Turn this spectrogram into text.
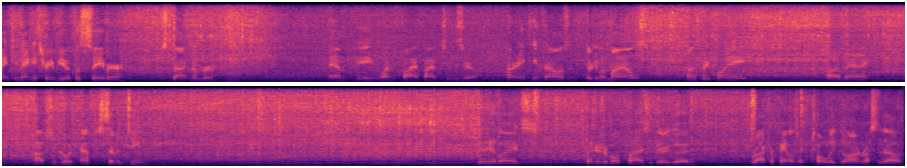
1993 Buick LeSabre, stock number MP 15520, 118,031 miles on 3.8 automatic, option code F17. Good headlights, fenders are both plastic, they're good. Rocker panels are totally gone, rusted out.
